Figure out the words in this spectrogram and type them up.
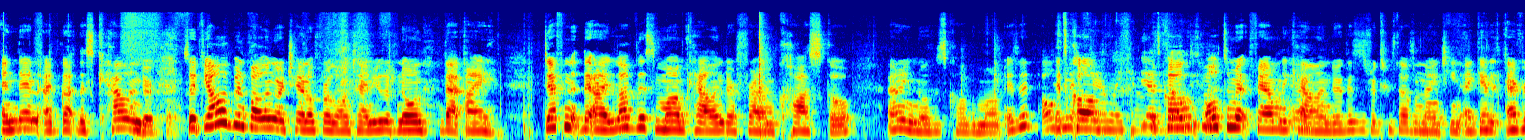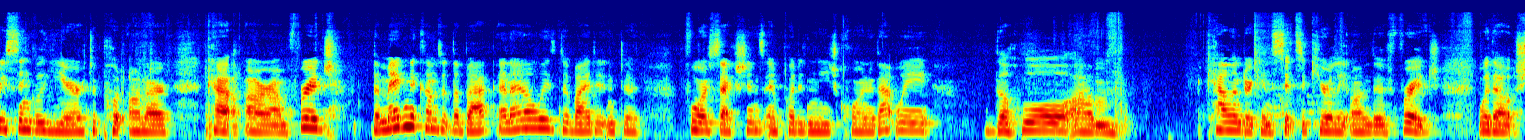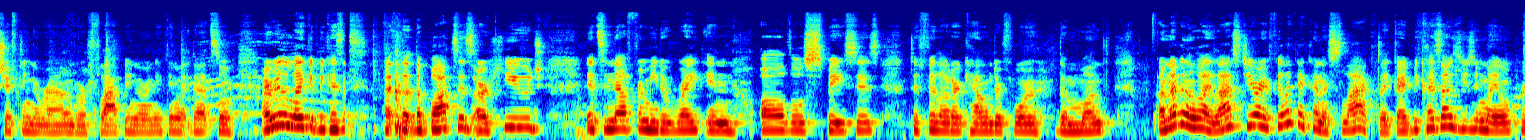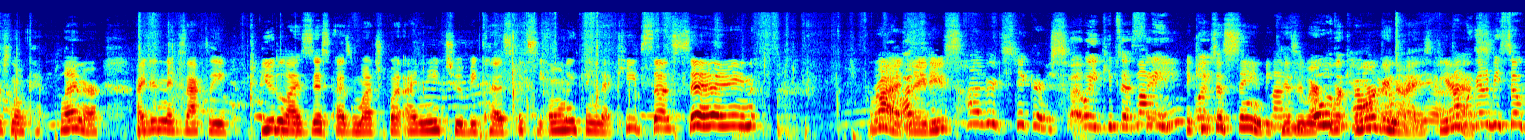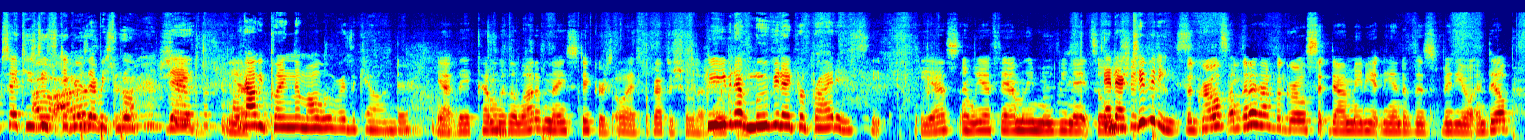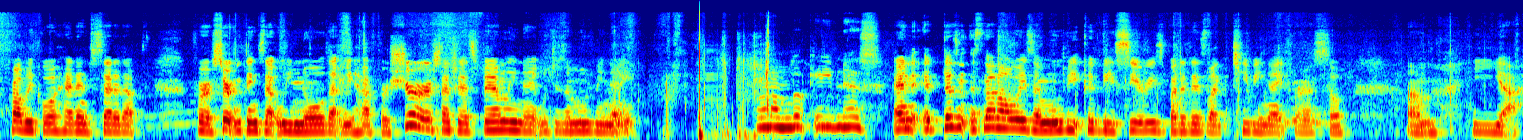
And then I've got this calendar. So if y'all have been following our channel for a long time, you would have known that I definitely, I love this mom calendar from Costco. I don't even know if it's called the mom. Is it? Ultimate it's called. Family Calendar. Yeah, It's the called Ultimate- Ultimate Family Calendar. This is for 2019. I get it every single year to put on our our um, fridge. The magnet comes at the back, and I always divide it into four sections and put it in each corner. That way, the whole um, calendar can sit securely on the fridge without shifting around or flapping or anything like that. So I really like it because uh, the, the boxes are huge. It's enough for me to write in all those spaces to fill out our calendar for the month. I'm not gonna lie. Last year, I feel like I kind of slacked. Like I, because I was using my own personal planner, I didn't exactly utilize this as much. But I need to because it's the only thing that keeps us sane. Right, ladies. Hundred stickers. Uh, wait, keeps us Mommy, sane? It Wait, keeps us sane because Mommy. we're, Oh, the we're calendar, okay, organized. yeah. And we're gonna be so excited to use Oh, these stickers every single I day. have took the We're gonna be putting them all over the calendar. Yeah, they come with a lot of nice stickers. Oh, I forgot to show that. We even to have movie night for Fridays. Yes, and we have family movie night. So and we should- activities. the girls, I'm gonna have the girls sit down maybe at the end of this video, and they'll probably go ahead and set it up for certain things that we know that we have for sure, such as family night, which is a movie night. Mom, look, it even has. And it doesn't. It's not always a movie. It could be series, but it is like TV night for us. So, um, yeah.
